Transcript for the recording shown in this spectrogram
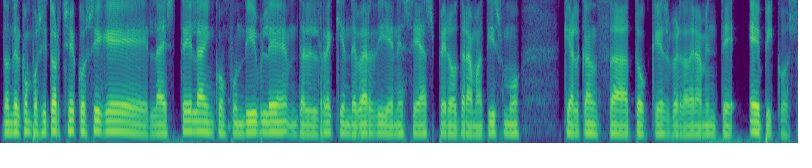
donde el compositor checo sigue la estela inconfundible del Requiem de Verdi en ese áspero dramatismo que alcanza toques verdaderamente épicos.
